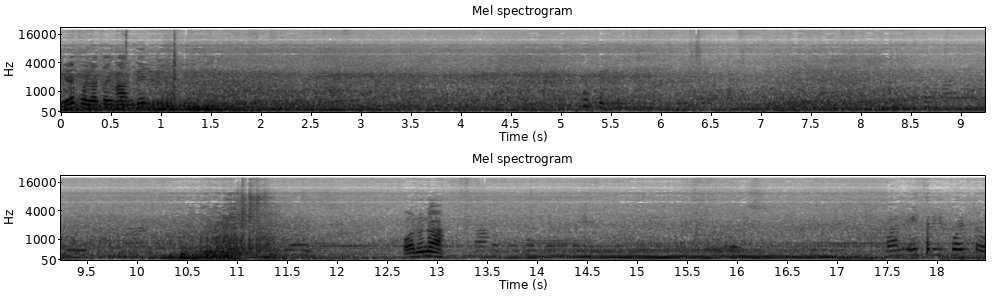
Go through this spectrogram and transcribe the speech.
Hirap, wala tayong handle. O ano na? Bakit mo kung 1834 to.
